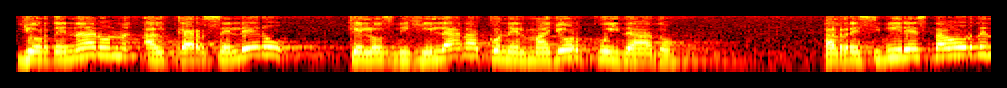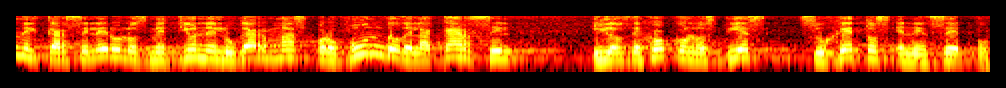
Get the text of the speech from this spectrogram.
y ordenaron al carcelero que los vigilara con el mayor cuidado. Al recibir esta orden, el carcelero los metió en el lugar más profundo de la cárcel y los dejó con los pies sujetos en el cepo.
